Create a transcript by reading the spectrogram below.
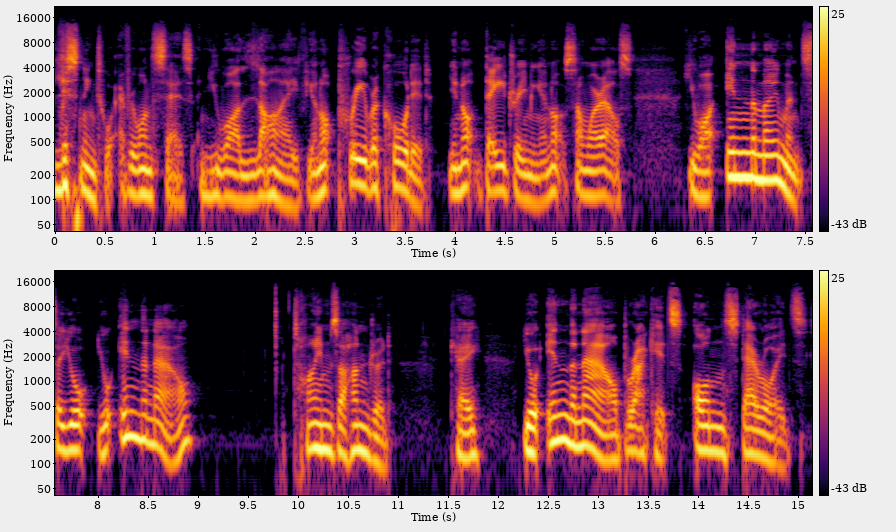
listening to what everyone says, and you are live. You're not pre recorded, you're not daydreaming, you're not somewhere else. You are in the moment. So you're you're in the now times a hundred. Okay. You're in the now brackets on steroids,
